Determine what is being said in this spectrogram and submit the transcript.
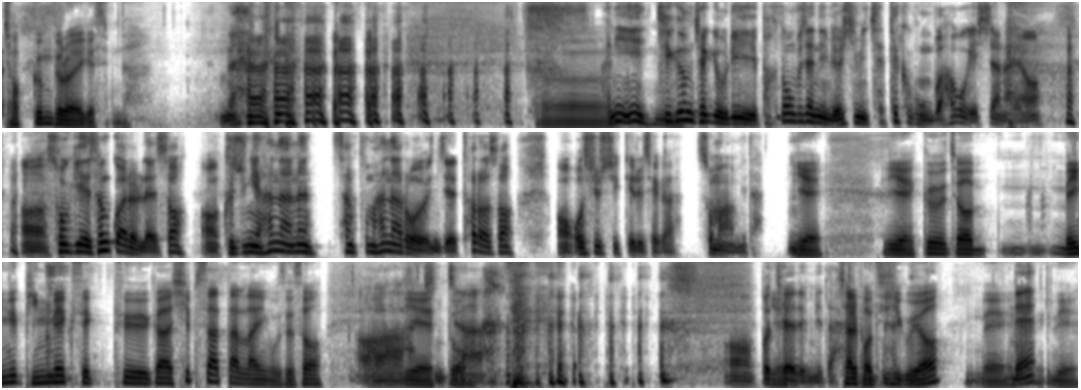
적금 들어야겠습니다. 네. 어, 아니 음. 지금 저기 우리 박동 부장님 열심히 재테크 공부하고 계시잖아요. 어, 소기의 성과를 내서 어, 그 중에 하나는 상품 하나로 이제 털어서 어, 오실 수 있기를 제가 소망합니다. 음. 예. 예, 그, 저, 빅맥 세트가 14달러인 곳에서 아 예, 진짜 어, 버텨야 됩니다. 잘 버티시고요. 네. 네. 네.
